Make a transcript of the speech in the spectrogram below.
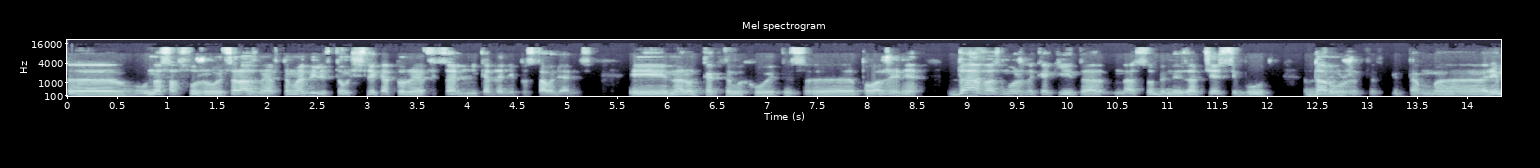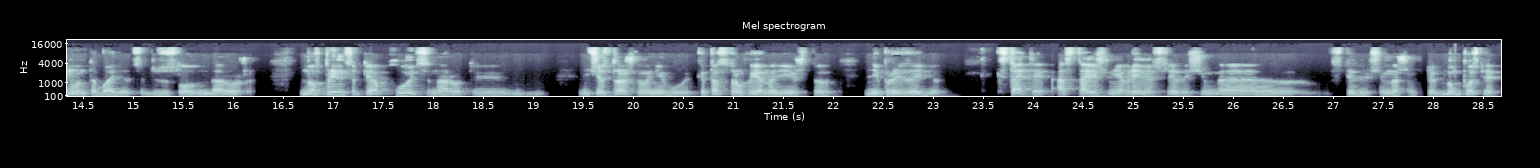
Э, у нас обслуживаются разные автомобили, в том числе, которые официально никогда не поставлялись. И народ как-то выходит из э, положения. Да, возможно, какие-то особенные запчасти будут дороже. Там ремонт обойдется, безусловно, дороже. Но, в принципе, обходится народ, и ничего страшного не будет. Катастрофы, я надеюсь, что не произойдет. Кстати, оставишь мне время в следующем, э, в следующем нашем, ну, после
